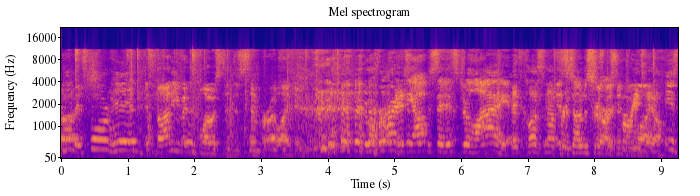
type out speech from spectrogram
on his gosh. forehead. It's not even close to December. I like it. We're right at the opposite. It's July. it's close enough for, It's time to start. Christmas in for retail. It's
